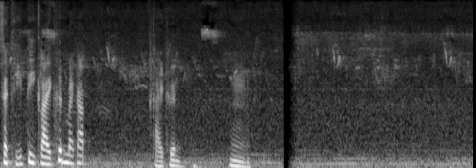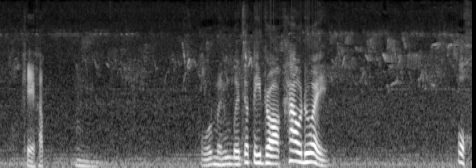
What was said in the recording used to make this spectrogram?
เศรษฐีตีไกลขึ้นไหมครับ ไกลขึ้น อืมโอเคครับ อืมโอ้เหมือนเหมือนจะตีดรอเข้าด้วย โอ้โห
